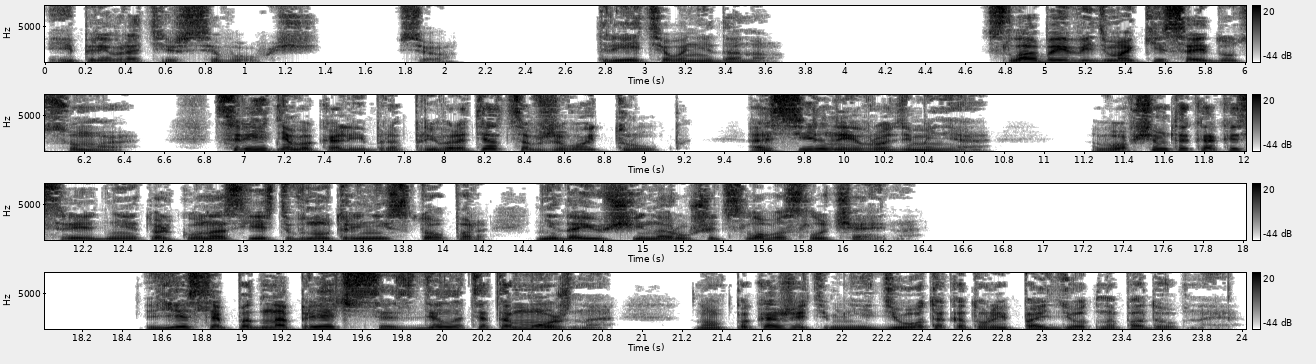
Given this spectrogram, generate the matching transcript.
и превратишься в овощ. Все. Третьего не дано. Слабые ведьмаки сойдут с ума. Среднего калибра превратятся в живой труп, а сильные, вроде меня, в общем-то, как и средние, только у нас есть внутренний стопор, не дающий нарушить слово случайно. Если поднапрячься, сделать это можно, но покажите мне идиота, который пойдет на подобное.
